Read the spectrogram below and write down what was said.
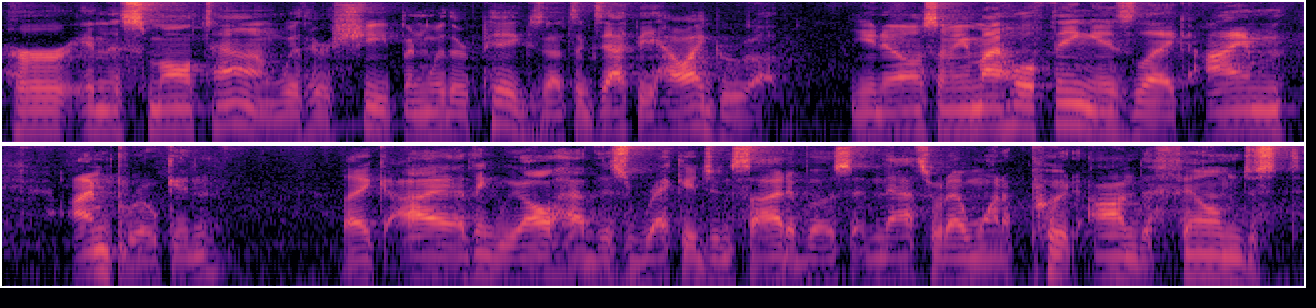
her in this small town with her sheep and with her pigs. That's exactly how I grew up, you know. So I mean, my whole thing is like I'm I'm broken. Like I, I think we all have this wreckage inside of us, and that's what I want to put on the film, just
